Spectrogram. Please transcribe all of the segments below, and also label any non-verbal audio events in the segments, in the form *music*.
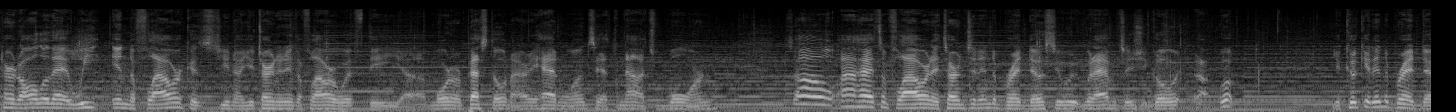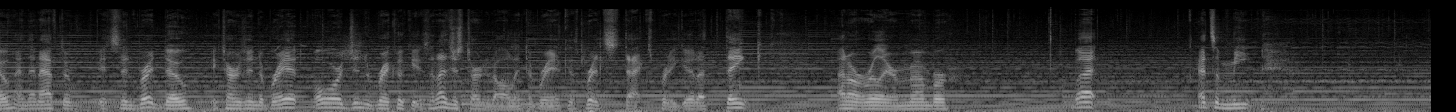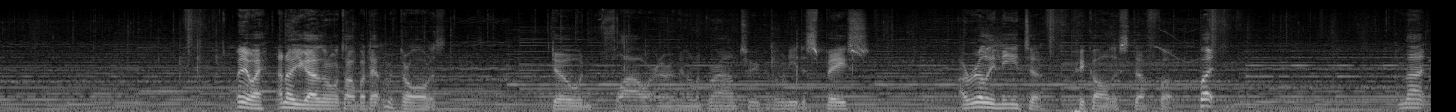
turned all of that wheat into flour because, you know, you turn it into flour with the uh, mortar and pestle, and I already had one, so now it's worn. So I had some flour and it turns it into bread dough. See what happens is you go, uh, whoop, you cook it into bread dough, and then after it's in bread dough, it turns into bread or gingerbread cookies. And I just turned it all into bread because bread stacks pretty good. I think, I don't really remember, but had some meat. Anyway, I know you guys don't want to talk about that. Let me throw all this dough and flour and everything on the ground too because I'm gonna need the space. I really need to pick all this stuff up, but I'm not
